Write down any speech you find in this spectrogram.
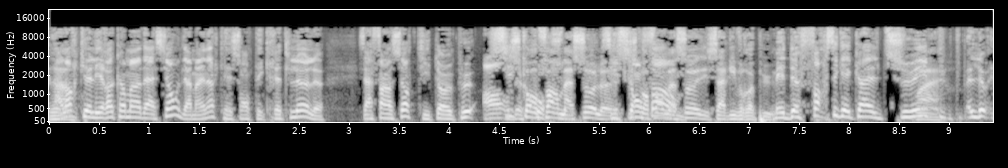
alors que les recommandations, de la manière qu'elles sont écrites là, là, ça fait en sorte qu'il est un peu hors S'il de se conforme à ça, là, S'il s'il se conforme à ça, ça arrivera plus. Mais de forcer quelqu'un à le tuer, Ouais. puis- là, tu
